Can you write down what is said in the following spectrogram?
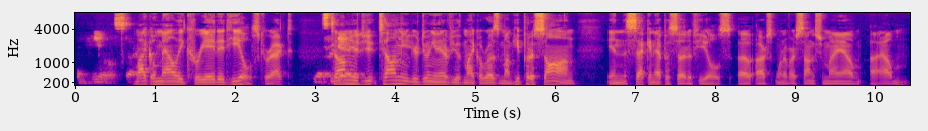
from heels so. michael O'Malley created heels correct? Yes, tell him you tell him you're doing an interview with michael rosenbaum. He put a song in the second episode of heels uh, our, one of our songs from my al- uh, album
